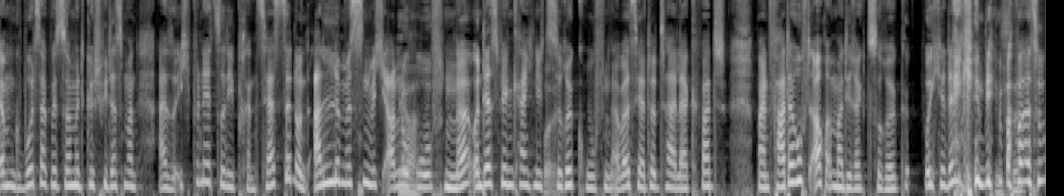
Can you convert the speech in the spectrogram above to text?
am Geburtstag wird so mitgespielt, dass man, also ich bin jetzt so die Prinzessin und alle müssen mich anrufen, ne? Und deswegen kann ich nicht Voll. zurückrufen, aber ist ja totaler Quatsch. Mein Vater ruft auch immer direkt zurück, wo ich mir denke, nee? Papa, so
